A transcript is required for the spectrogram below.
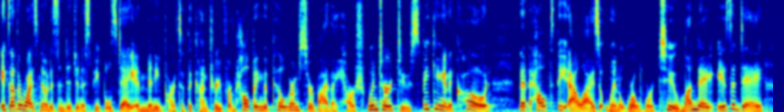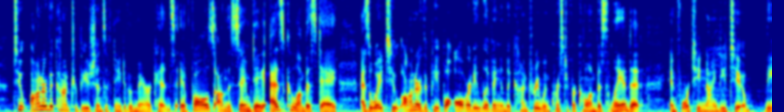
it's otherwise known as Indigenous Peoples Day in many parts of the country, from helping the pilgrims survive a harsh winter to speaking in a code that helped the Allies win World War II. Monday is a day to honor the contributions of Native Americans. It falls on the same day as Columbus Day as a way to honor the people already living in the country when Christopher Columbus landed in 1492. The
